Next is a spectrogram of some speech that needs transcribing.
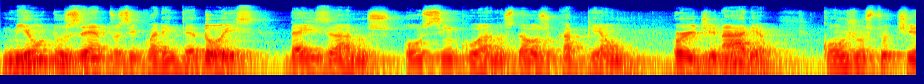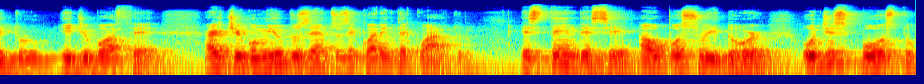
1242, 10 anos ou 5 anos da usucapião ordinária, com justo título e de boa-fé. Artigo 1244 estende-se ao possuidor o disposto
